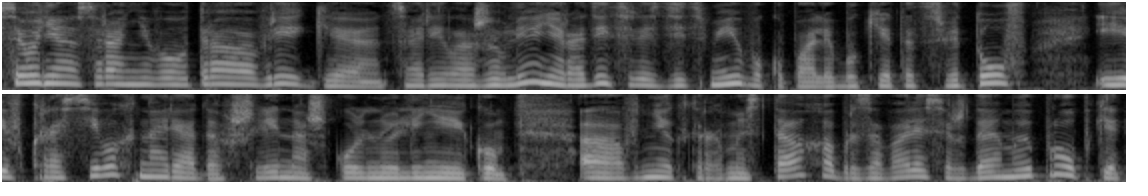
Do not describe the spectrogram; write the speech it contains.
Сегодня с раннего утра в Риге царило оживление. Родители с детьми покупали букеты цветов и в красивых нарядах шли на школьную линейку. А в некоторых местах образовались ожидаемые пробки,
